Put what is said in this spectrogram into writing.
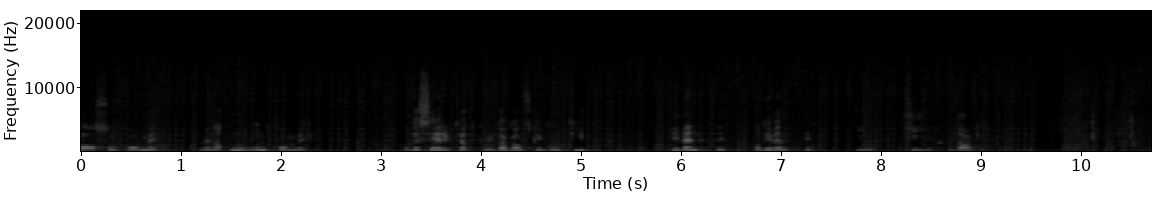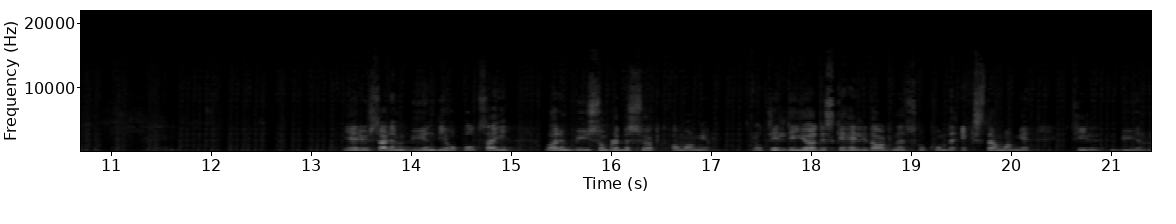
hva som kommer, men at noen kommer. Og det ser ut til at Gud har ganske god tid. De venter og de venter i ti dager. Jerusalem, byen de oppholdt seg i, var en by som ble besøkt av mange. Og til de jødiske helligdagene så kom det ekstra mange til byen.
